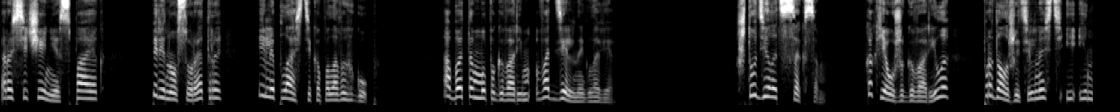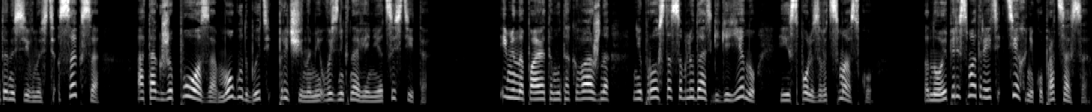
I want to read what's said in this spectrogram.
Рассечение спаек, перенос уретры или пластика половых губ. Об этом мы поговорим в отдельной главе. Что делать с сексом? Как я уже говорила, продолжительность и интенсивность секса, а также поза могут быть причинами возникновения цистита. Именно поэтому так важно не просто соблюдать гигиену и использовать смазку, но и пересмотреть технику процесса.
